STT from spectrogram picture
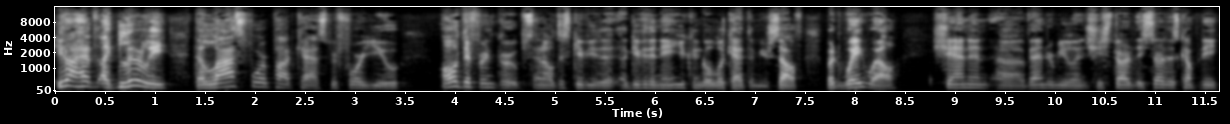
You know, I have like literally the last four podcasts before you, all different groups, and I'll just give you the I'll give you the name. You can go look at them yourself. But Waitwell, Shannon uh, Vandermeulen, she started. They started this company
